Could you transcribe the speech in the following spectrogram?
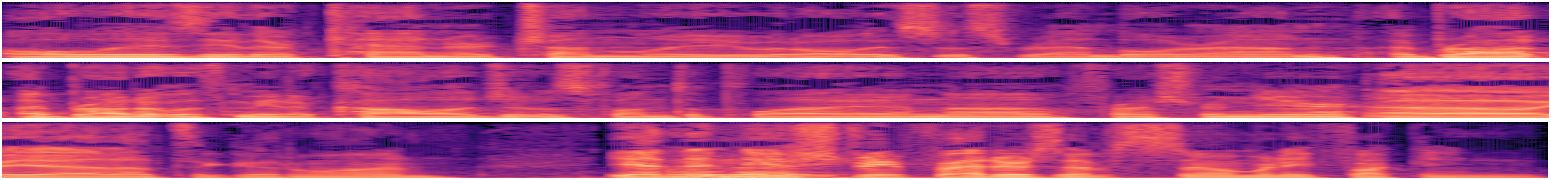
always either Ken or Chun Li would always just ramble around. I brought I brought it with me to college. It was fun to play in uh, freshman year. Oh yeah, that's a good one. Yeah, the What new Street Fighters have so many fucking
